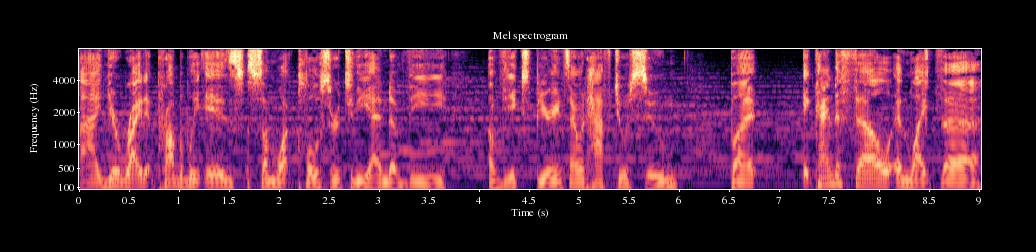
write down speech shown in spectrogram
Uh, you're right; it probably is somewhat closer to the end of the of the experience. I would have to assume, but it kind of fell in like the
